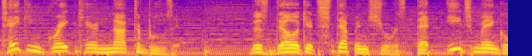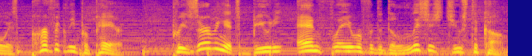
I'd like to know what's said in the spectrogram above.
taking great care not to bruise it. This delicate step ensures that each mango is perfectly prepared, preserving its beauty and flavor for the delicious juice to come.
